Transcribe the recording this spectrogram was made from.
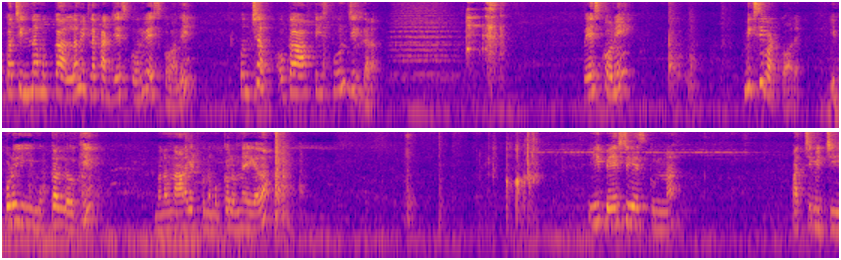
ఒక చిన్న ముక్క అల్లం ఇట్లా కట్ చేసుకొని వేసుకోవాలి. కొంచెం ఒక హాఫ్ టీ స్పూన్ జీలకర్ర. వేసుకొని మిక్సీ పట్టుకోవాలి. ఇప్పుడు ఈ ముక్కల్లోకి మనం నానబెట్టుకున్న ముక్కలు ఉన్నాయి కదా. ఈ పేస్ట్ వేసుకున్న పచ్చిమిర్చి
